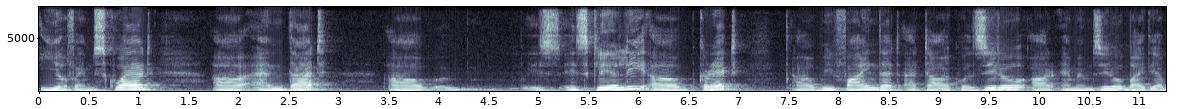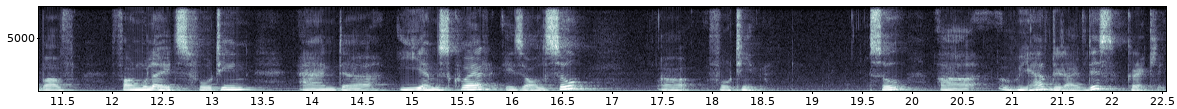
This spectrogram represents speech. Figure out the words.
E of m squared uh, and that uh, is, is clearly correct, uh, we find that at tau equals 0, RMM0 by the above formula it's 14 and uh, em square is also uh, 14. So uh, we have derived this correctly.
